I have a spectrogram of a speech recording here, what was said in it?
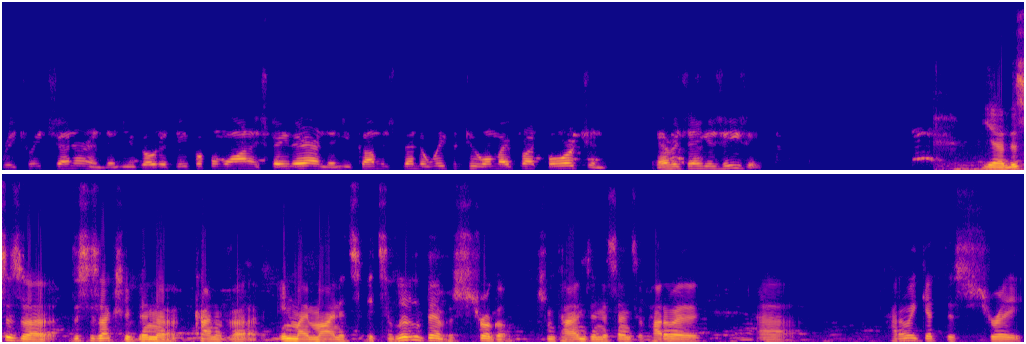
Retreat Center, and then you go to Dipabhavan and stay there, and then you come and spend a week or two on my front porch, and everything is easy. Yeah, this is a this has actually been a kind of a, in my mind. It's it's a little bit of a struggle sometimes in the sense of how do I uh, how do I get this straight,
